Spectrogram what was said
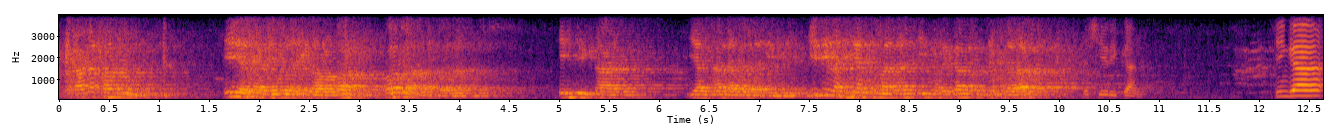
Karena satu, iya beribadah kepada Allah, wala kepada istiqamah yang ada pada diri. Inilah yang melandasi mereka terjebak dalam kesyirikan. Sehingga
